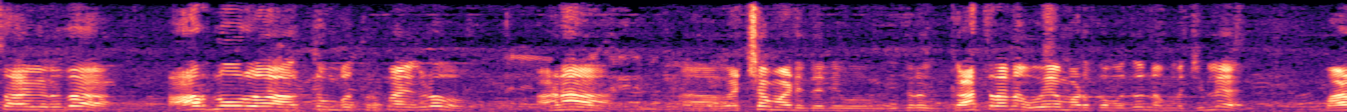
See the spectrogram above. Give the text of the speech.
ಸಾವಿರದ ಆರುನೂರ ಹತ್ತೊಂಬತ್ತು ರೂಪಾಯಿಗಳು ಹಣ ವೆಚ್ಚ ಮಾಡಿದೆ. ನೀವು ಇದರ ಗಾತ್ರನ ಊಹೆ ಮಾಡ್ಕೋಬೋದು. ನಮ್ಮ ಜಿಲ್ಲೆ ಭಾಳ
